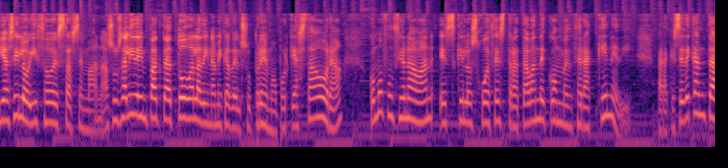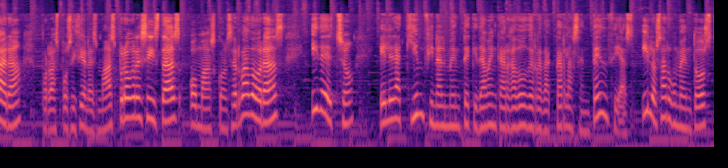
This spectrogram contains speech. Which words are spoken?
y así lo hizo esta semana. Su salida impacta toda la dinámica del Supremo, porque hasta ahora, cómo funcionaban es que los jueces trataban de convencer a Kennedy para que se decantara por las posiciones más progresistas o más conservadoras, y de hecho, él era quien finalmente quedaba encargado de redactar las sentencias y los argumentos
